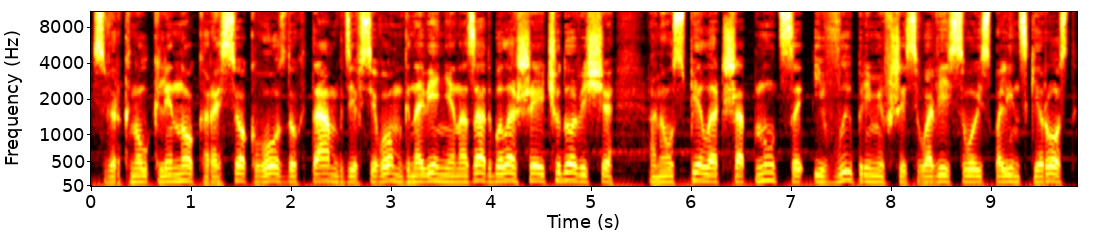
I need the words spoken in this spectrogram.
Сверкнул клинок, рассек воздух там, где всего мгновение назад была шея чудовища. Она успела отшатнуться и, выпрямившись во весь свой исполинский рост,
